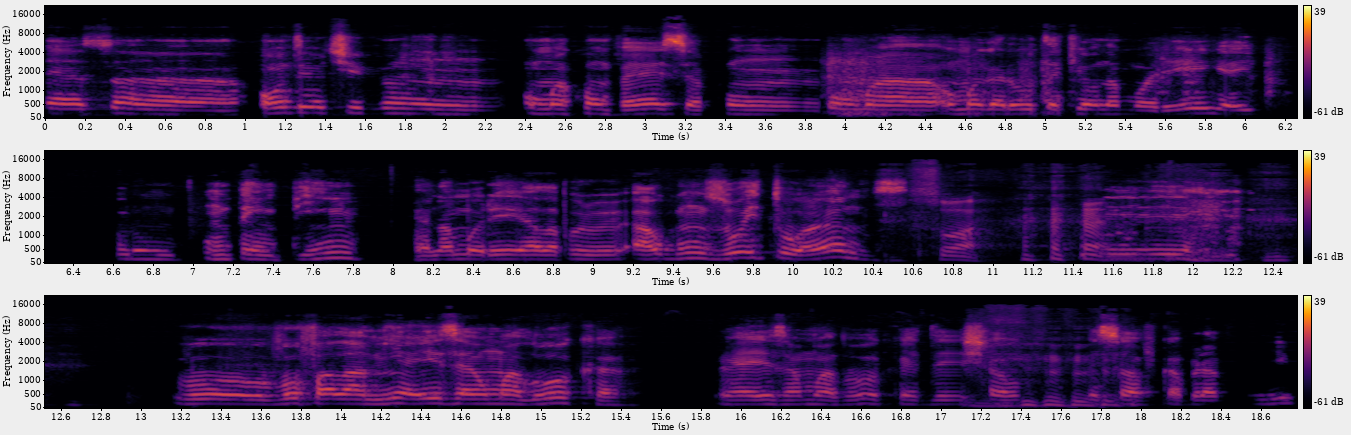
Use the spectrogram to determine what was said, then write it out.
essa... ontem eu tive um- uma conversa com uma, uma garota que eu namorei aí por um, um tempinho. Eu namorei ela por alguns oito anos Só. e vou, vou falar, minha ex é uma louca. Minha ex é uma louca, deixa o pessoal ficar bravo comigo.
